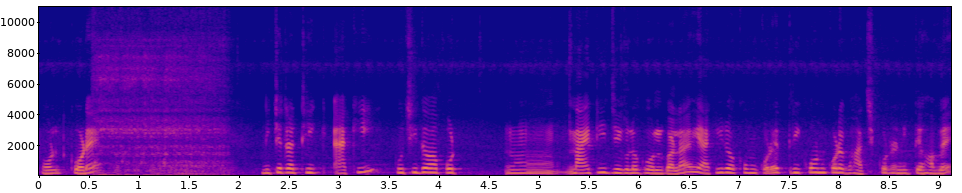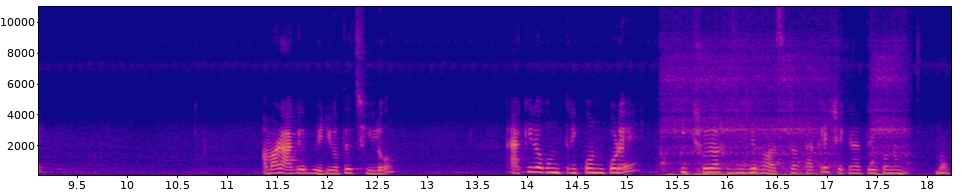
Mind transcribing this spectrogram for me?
ফোল্ড করে নিচেটা ঠিক একই কুচি দেওয়া পট নাইটি যেগুলো গোল গলা একই রকম করে ত্রিকোণ করে ভাঁজ করে নিতে হবে। আমার আগের ভিডিওতে ছিল। একই রকম ত্রিকোণ করে ঠিক সোজাসুজি যে ভাঁজটা থাকে, সেখানে ত্রিকোণ মুখ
